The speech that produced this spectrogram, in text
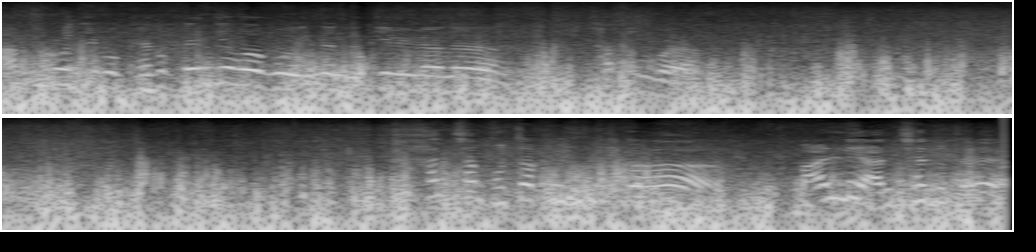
안 풀어지고 계속 당겨가고 있는 느낌이면은 잡힌 거야 한참 붙잡고 있으니까 빨리 안 채도 돼!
